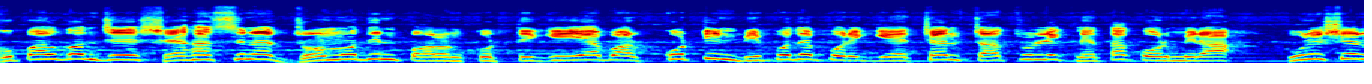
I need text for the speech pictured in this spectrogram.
গোপালগঞ্জে শেখ হাসিনার জন্মদিন পালন করতে গিয়ে আবার কঠিন বিপদে পড়ে গিয়েছেন ছাত্রলীগ নেতাকর্মীরা। পুলিশের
